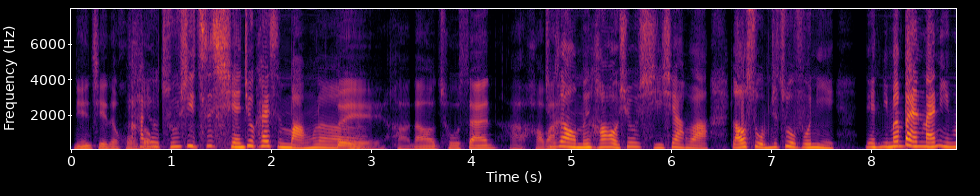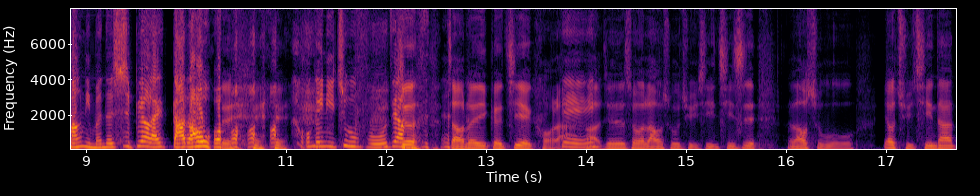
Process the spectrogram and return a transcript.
年节的活动，还有除夕之前就开始忙了。对，好，然后初三啊，好吧，就让我们好好休息一下吧。老鼠，我们就祝福你，你你们办满你忙你们的事，不要来打扰我。我给你祝福，这样子找了一个借口啦，啊，就是说老鼠娶亲，其实老鼠要娶亲，它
